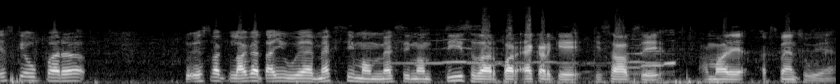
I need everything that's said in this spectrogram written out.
इसके ऊपर तो इस वक्त लागत आई हुई है मैक्सिमम मैक्सिमम तीस हज़ार पर एकड़ के हिसाब से हमारे एक्सपेंस हुए हैं।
